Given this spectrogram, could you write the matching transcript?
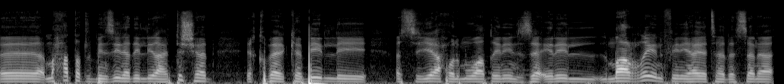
آه، محطة البنزين هذه اللي راح تشهد إقبال كبير للسياح والمواطنين الزائرين المارين في نهاية هذا السنة.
